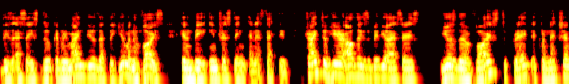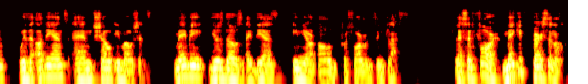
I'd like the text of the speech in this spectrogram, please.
these essays do can remind you that the human voice can be interesting and effective. Try to hear how these video essays use their voice to create a connection with the audience and show emotions. Maybe use those ideas in your own performance in class. Lesson four, make it personal.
